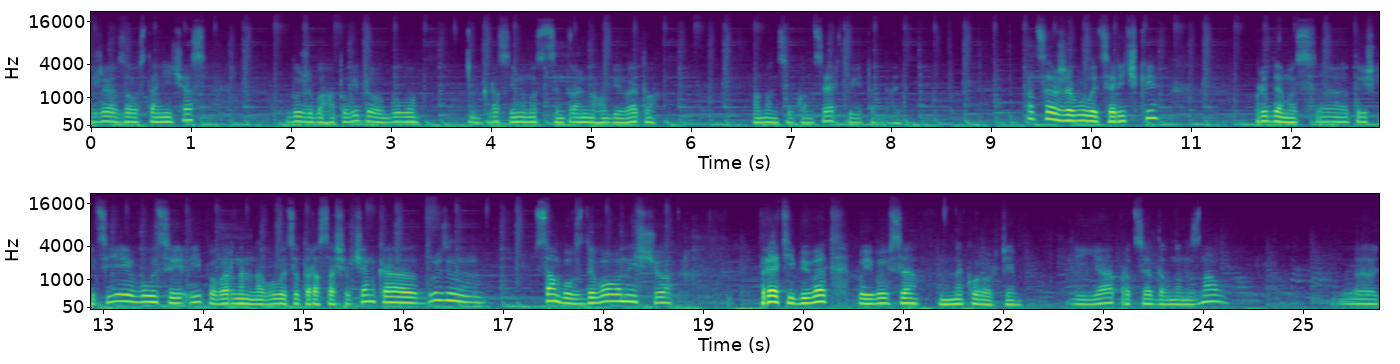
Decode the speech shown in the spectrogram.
вже за останній час дуже багато відео було якраз іменно з центрального бювету, анонсів концертів і так далі. А це вже вулиця Річки. Пройдемо трішки цією вулицею і повернемо на вулицю Тараса Шевченка. Друзі, сам був здивований, що третій бювет появився на курорті. І я про це давно не знав. Е,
